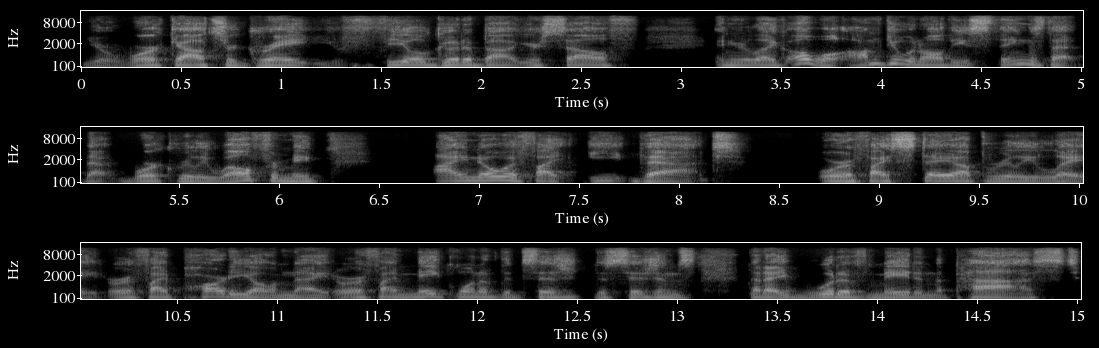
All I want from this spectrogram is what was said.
your workouts are great you feel good about yourself and you're like oh well i'm doing all these things that that work really well for me i know if i eat that or if I stay up really late, or if I party all night, or if I make one of the decisions that I would have made in the past,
